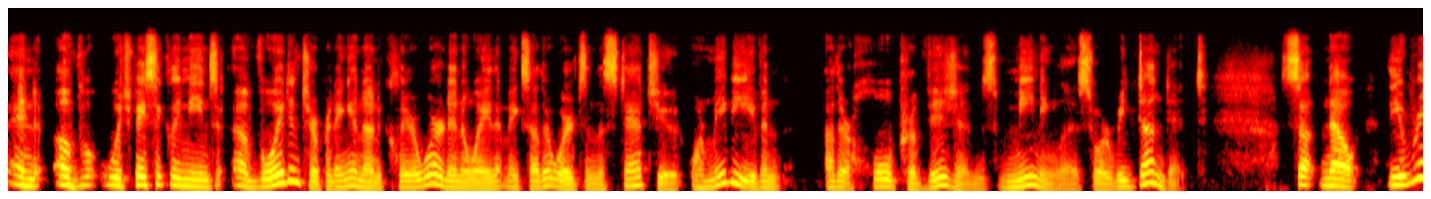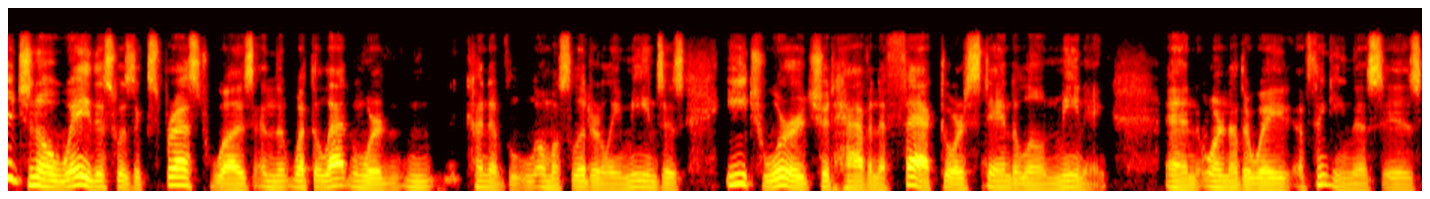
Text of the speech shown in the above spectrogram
and of which basically means avoid interpreting an unclear word in a way that makes other words in the statute or maybe even other whole provisions meaningless or redundant. So now the original way this was expressed was, and the, what the Latin word kind of almost literally means is each word should have an effect or standalone meaning. And or another way of thinking this is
